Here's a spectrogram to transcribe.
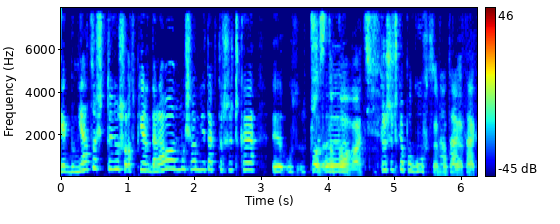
jakbym ja coś to już odpierdalała, on musiał mnie tak troszeczkę y, po, y, Przystopować. troszeczkę po główce No tak, tak.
